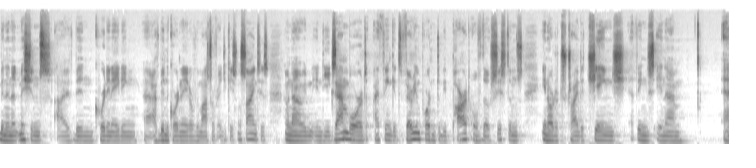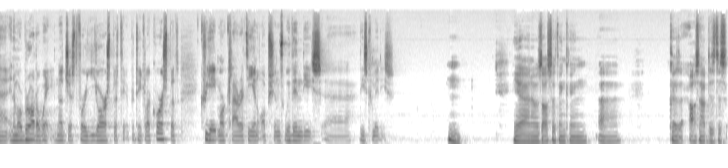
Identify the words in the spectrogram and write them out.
been in admissions i've been coordinating uh, i've been the coordinator of the master of educational sciences. I'm now in, in the exam board. I think it's very important to be part of those systems in order to try to change things in um, uh, in a more broader way, not just for your particular course, but create more clarity and options within these uh, these committees. Yeah, and I was also thinking because I also have this, dis-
